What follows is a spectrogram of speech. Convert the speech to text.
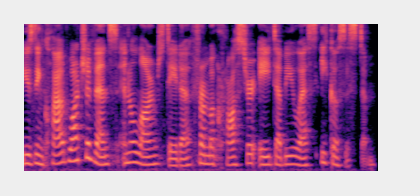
using CloudWatch events and alarms data from across your AWS ecosystem.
